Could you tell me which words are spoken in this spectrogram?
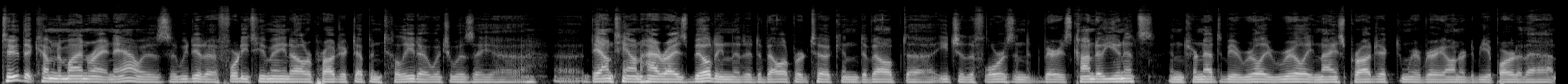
Two that come to mind right now is we did a $42 million project up in Toledo, which was a uh, uh, downtown high rise building that a developer took and developed uh, each of the floors into various condo units and turned out to be a really, really nice project. And we are very honored to be a part of that.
